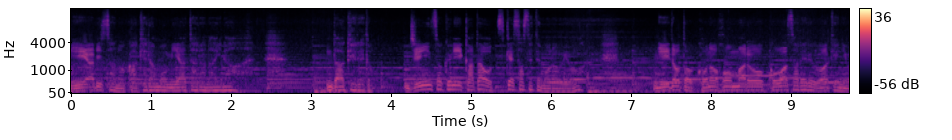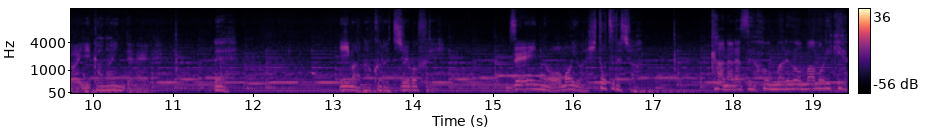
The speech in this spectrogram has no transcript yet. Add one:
雅さのかけらも見当たらないな。だけれど迅速に型をつけさせてもらうよ。二度とこの本丸を壊されるわけにはいかないんでね。ええ。今残る15振り。全員の思いは一つでしょ必ず本丸を守りきる。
